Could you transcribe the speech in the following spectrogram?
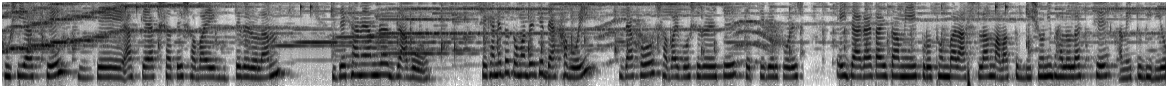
খুশি আজকে, যে আজকে একসাথে সবাই ঘুরতে বেরোলাম। যেখানে আমরা যাব, সেখানে তো তোমাদেরকে দেখাবই। দেখো, সবাই বসে রয়েছে সেফটি বেল পরে এই জায়গাটায় তো আমি এই প্রথমবার আসলাম। আমার তো ভীষণই ভালো লাগছে। আমি একটু ভিডিও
